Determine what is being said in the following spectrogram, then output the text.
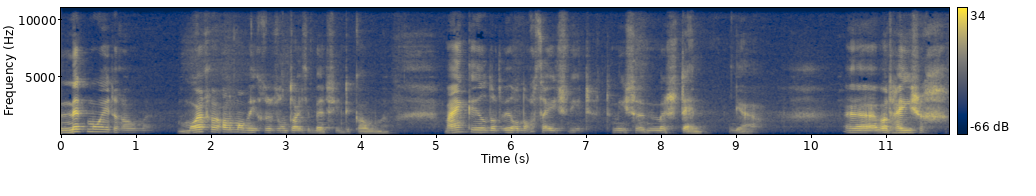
Met mooie dromen. Morgen allemaal weer gezond uit je bed zien te komen. Mijn keel, dat wil nog steeds niet. Tenminste, mijn stem. Ja. Eh, wat hezig,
